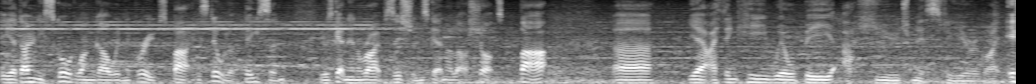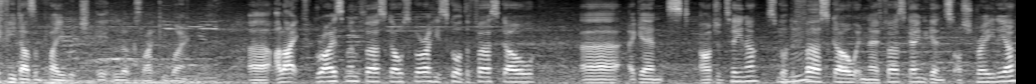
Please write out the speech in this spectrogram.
he had only scored one goal in the groups, but he still looked decent. He was getting in the right positions, getting a lot of shots. But uh, yeah, I think he will be a huge miss for Uruguay if he doesn't play, which it looks like he won't. Uh, I like Griezmann, first goal scorer. He scored the first goal uh, against Argentina. Scored mm-hmm. the first goal in their first game against Australia.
